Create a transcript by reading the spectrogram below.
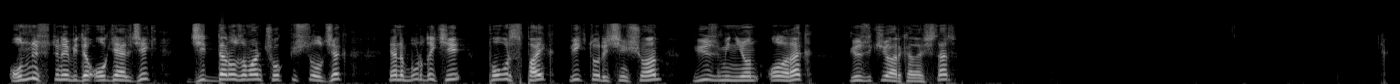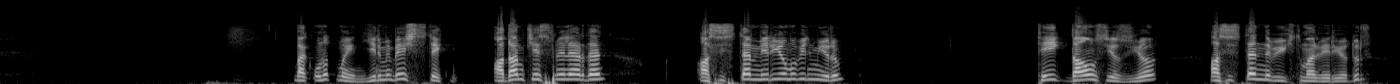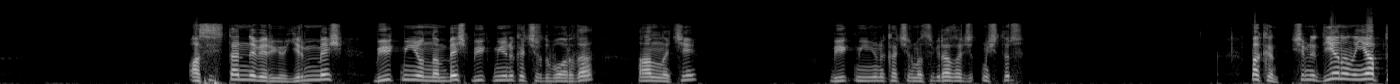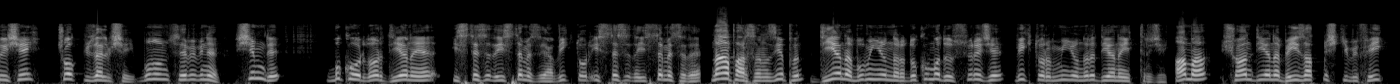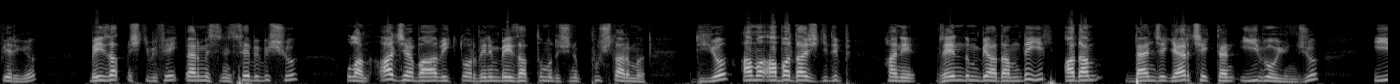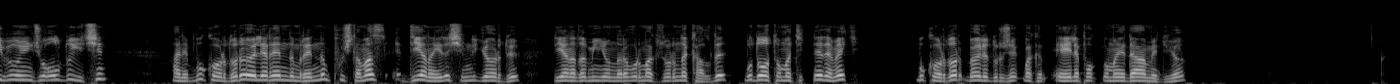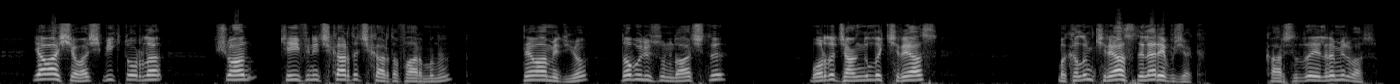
Onun üstüne bir de o gelecek. Cidden o zaman çok güçlü olacak. Yani buradaki Power Spike Victor için şu an 100 milyon olarak gözüküyor arkadaşlar. Bak unutmayın 25 stack adam kesmelerden asisten veriyor mu bilmiyorum. Take downs yazıyor. Asisten de büyük ihtimal veriyordur. Asisten de veriyor. 25. Büyük minyondan 5. Büyük minyonu kaçırdı bu arada. Anla ki. Büyük minyonu kaçırması biraz acıtmıştır. Bakın şimdi Diana'nın yaptığı şey çok güzel bir şey. Bunun sebebi ne? Şimdi bu koridor Diana'ya istese de istemese ya Victor istese de istemese de ne yaparsanız yapın Diana bu minyonlara dokunmadığı sürece Victor'un minyonları Diana'ya ittirecek. Ama şu an Diana base 60 gibi fake veriyor. Base 60 gibi fake vermesinin sebebi şu. Ulan acaba Victor benim base attığımı düşünüp pushlar mı diyor. Ama Abadaj gidip hani random bir adam değil. Adam bence gerçekten iyi bir oyuncu. İyi bir oyuncu olduğu için Hani bu koridoru öyle random random pushlamaz. E, Diana'yı da şimdi gördü. Diana da minyonlara vurmak zorunda kaldı. Bu da otomatik ne demek? Bu koridor böyle duracak. Bakın E ile poklamaya devam ediyor. Yavaş yavaş Victor'la şu an keyfini çıkarta çıkarta farmının devam ediyor. W'sunu da açtı. Bu arada jungle'da Kireas. Bakalım Kireas neler yapacak. Karşıda da Elramir var.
